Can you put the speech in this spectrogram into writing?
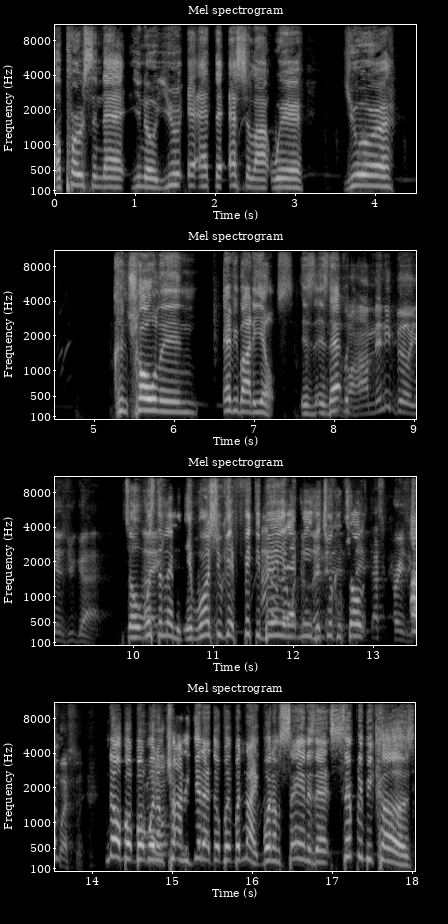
a person that you know you're at the echelon where you're controlling everybody else. Is is that Well, what? how many billions you got? So what's the limit? If once you get 50 I don't billion, that means that you're controlling. That's a crazy I'm- question. No, but but what I'm trying to get at though, but but Nike, what I'm saying is that simply because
